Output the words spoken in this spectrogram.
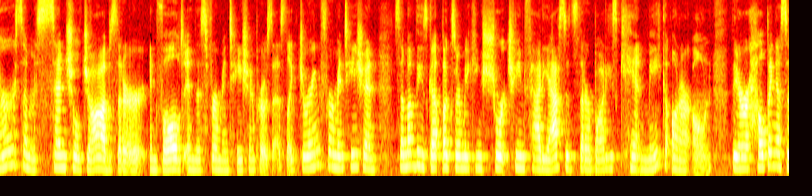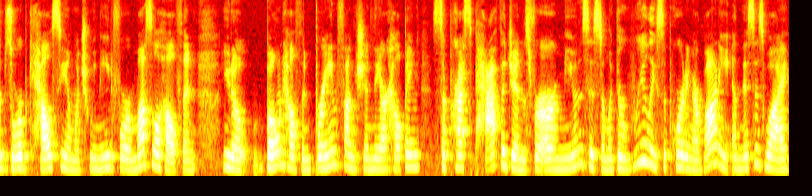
there are some essential jobs that are involved in this fermentation process. Like during fermentation, some of these gut bugs are making short chain fatty acids that our bodies can't make on our own. They are helping us absorb calcium, which we need for muscle health and, you know, bone health and brain function. They are helping suppress pathogens for our immune system. Like they're really supporting our body. And this is why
